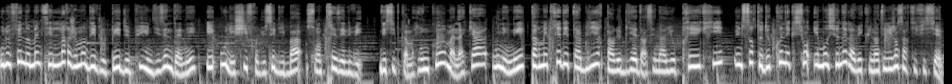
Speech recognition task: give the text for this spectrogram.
où le phénomène s'est largement développé depuis une dizaine d'années et où les chiffres du célibat sont très élevés. Des sites comme Rinko, Manaka ou Nene permettraient d'établir, par le biais d'un scénario préécrit, une sorte de connexion émotionnelle avec une intelligence artificielle.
